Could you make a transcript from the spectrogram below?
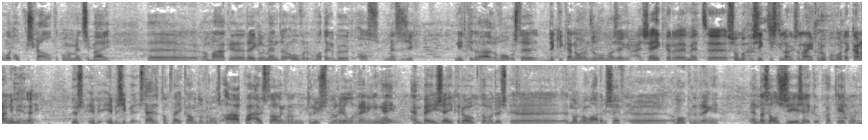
wordt opgeschaald, er komen mensen bij. We maken reglementen over wat er gebeurt als mensen zich niet gedragen volgens de, de Kika-norm, zullen we maar zeggen. Ja, zeker met sommige ziektes die langs de lijn geroepen worden, dat kan nou niet meer. Hè? Dus in, in principe snijdt het aan twee kanten voor ons. A, qua uitstraling van een tenues door de hele vereniging heen. En B, zeker ook dat we dus eh, het norm- en waardebesef eh, omhoog kunnen brengen. En daar zal zeer zeker op geacteerd worden.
